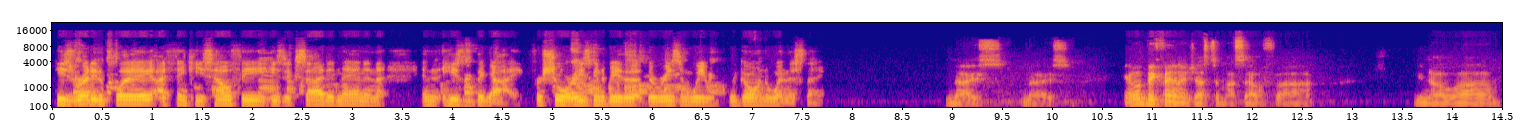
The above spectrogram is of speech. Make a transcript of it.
He's ready to play. I think he's healthy. He's excited, man, and and he's the guy for sure. He's going to be the the reason we we go on to win this thing. Nice, nice. Yeah, I'm a big fan of Justin myself. Uh, you know, um,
